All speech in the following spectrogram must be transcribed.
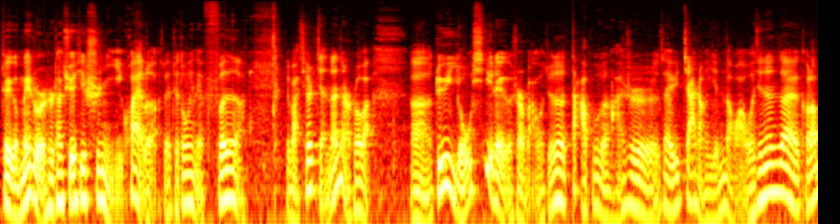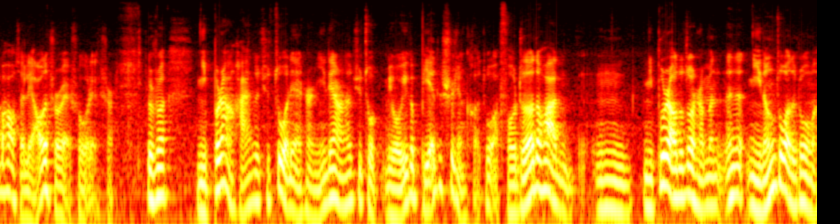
这个没准是他学习使你快乐，所以这东西得分啊，对吧？其实简单点说吧。呃，对于游戏这个事儿吧，我觉得大部分还是在于家长引导啊。我今天在 Clubhouse 聊的时候也说过这个事儿，就是说你不让孩子去做这件事儿，你一定让他去做，有一个别的事情可做，否则的话，嗯，你不知道他做什么，那你能坐得住吗？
